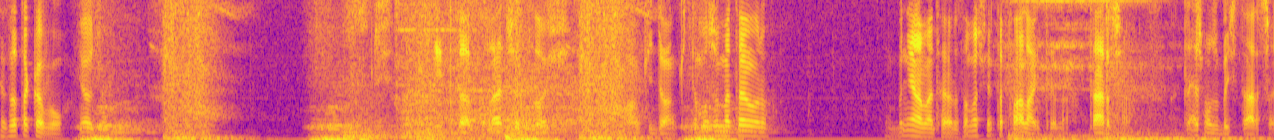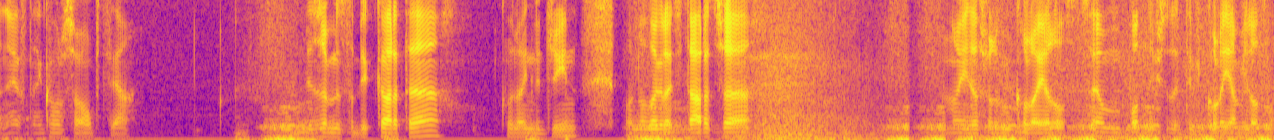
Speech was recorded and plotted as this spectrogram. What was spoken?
Zaatakował, Jodziu. Anielica, wyleczy coś. Donki, donki. To może meteor? Bo nie ma meteor, zobaczcie ta fala i tyle. Tarcza. Też może być tarcza, nie jest najgorsza opcja. Bierzemy sobie kartę. Kolejny dżin. Można zagrać tarczę. No i doszedłem koleje losu. Co ja mam podnieść tutaj tymi kolejami losu?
